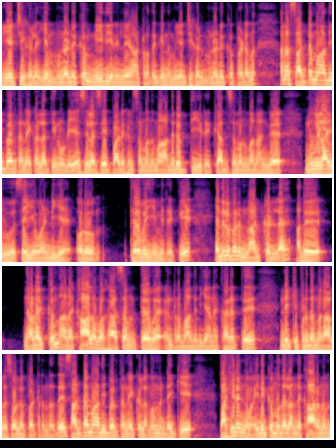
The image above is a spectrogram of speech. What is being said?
முயற்சிகளையும் முன்னெடுக்கும் நீதியை நிலைநாட்டுறதுக்கு இந்த முயற்சிகள் முன்னெடுக்கப்படும். ஆனால் சட்டமா அதிபர் திணைக்களத்தினுடைய சில செயற்பாடுகள் சம்பந்தமா அதிருப்தி இருக்கு. அது சம்பந்தமா நாங்கள் மீளாய்வு செய்ய வேண்டிய ஒரு தேவையும் இருக்கு. எதிர்வரும் நாட்கள்ல அது நடக்கும். ஆனால் கால அவகாசம் தேவை என்ற மாதிரியான கருத்து இன்றைக்கு பிரதமரால் சொல்லப்பட்டிருந்தது. சட்டமாதிபர் திணைக்களமும் இன்றைக்கு பகிரங்கமா இதுக்கு முதல் அந்த காரணம்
